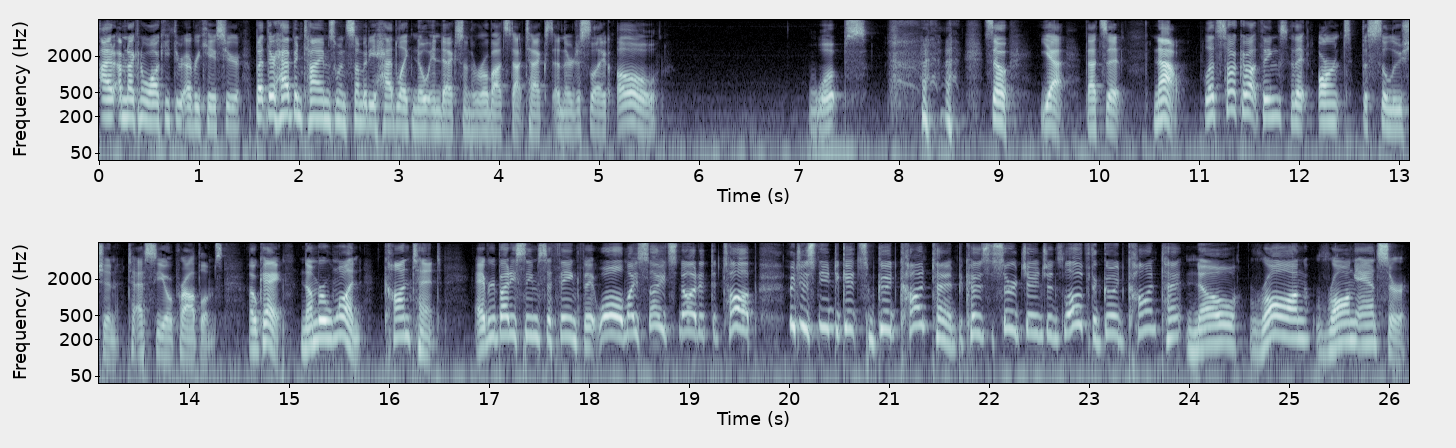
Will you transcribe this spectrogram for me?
I, am not going to walk you through every case here, but there have been times when somebody had like no index on the robots.txt and they're just like, oh, whoops. so, yeah, that's it. Now, let's talk about things that aren't the solution to SEO problems. Okay, number one, content. Everybody seems to think that, well, my site's not at the top. I just need to get some good content because the search engines love the good content. No, wrong, wrong answer.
